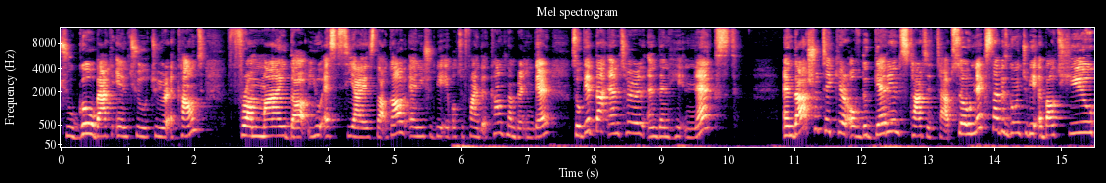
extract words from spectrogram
to go back into to your account from my.uscis.gov and you should be able to find the account number in there. So get that entered and then hit next and that should take care of the getting started tab. So next tab is going to be about you,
